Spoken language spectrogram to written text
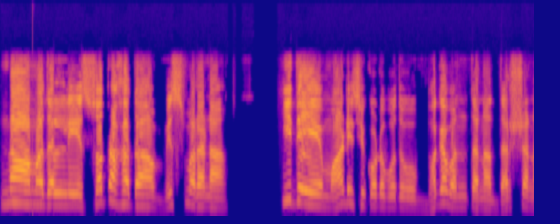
ನಾಮದಲ್ಲಿ ಸ್ವತಃದ ವಿಸ್ಮರಣ. ಇದೇ ಮಾಡಿಸಿಕೊಡುವುದು ಭಗವಂತನ ದರ್ಶನ.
